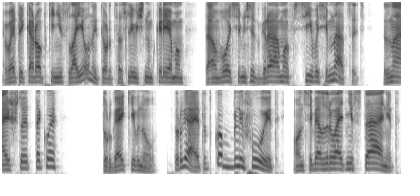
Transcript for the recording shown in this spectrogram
«В этой коробке не слоеный торт со сливочным кремом. Там 80 граммов Си-18. Знаешь, что это такое?» Тургай кивнул. Тургай, этот коп блефует. Он себя взрывать не станет»,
